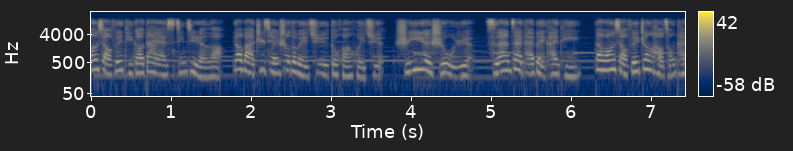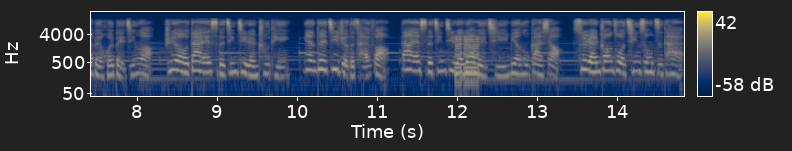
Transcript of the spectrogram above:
汪小菲提高大 S 经纪人了，要把之前受的委屈都还回去。十一月十五日，此案在台北开庭，但汪小菲正好从台北回北京了，只有大 S 的经纪人出庭。面对记者的采访，大 S 的经纪人廖伟奇面露尬笑，虽然装作轻松姿态，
